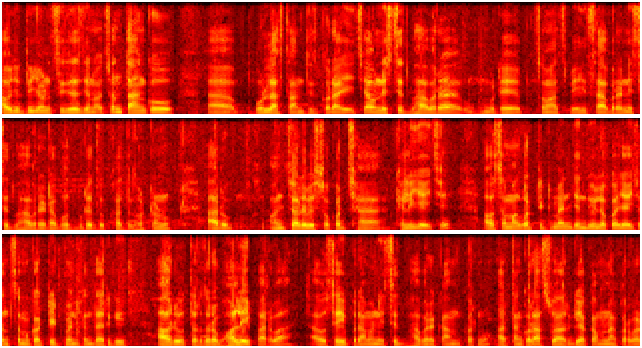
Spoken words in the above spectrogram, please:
आज जो दुई जन सीरीयस जन अच्छा बुर्ला स्थानांतरित कर निश्चित भाव में गोटे समाज हिसाब से निश्चित भाव में बहुत गुट दुखद घटना आर अंचल भी शोक छा खेली जाइए आउ ट्रिटमेंट जिन दुई लोक जाइए ट्रिटमेंट के आहरी उत्तर तर भल हो पार्बा आईपर आम निश्चित भाव में काम करमु आर आशु आरोग्य कामना करवार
